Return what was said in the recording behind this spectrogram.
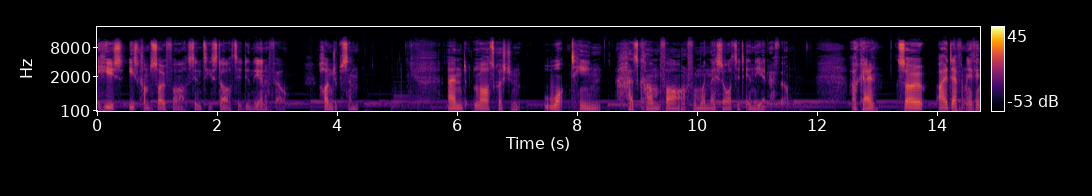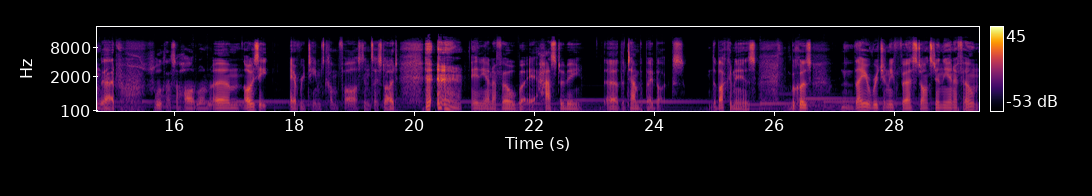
he's he's come so far since he started in the NFL. 100%. And last question, what team has come far from when they started in the NFL? Okay, so I definitely think that well, that's a hard one. Um, obviously, every team's come far since I started in the NFL, but it has to be uh, the Tampa Bay Bucks, the Buccaneers, because they originally first started in the NFL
